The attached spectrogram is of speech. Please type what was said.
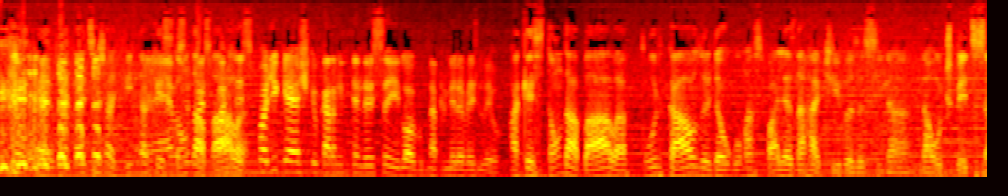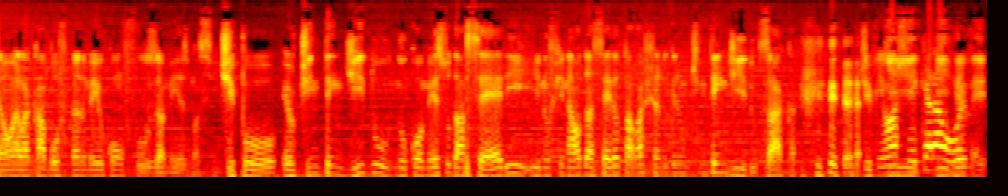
É, verdade seja dita, a É, questão você da bala. desse podcast que o cara não entendeu isso aí logo na primeira vez leu. A questão da bala, por causa de algumas falhas narrativas, assim, na, na última edição, ela acabou ficando meio confusa mesmo, assim. Tipo, eu tinha entendido no começo da série e no final da série eu tava achando que não tinha entendido, saca? tive Eu achei que era outra. reler.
